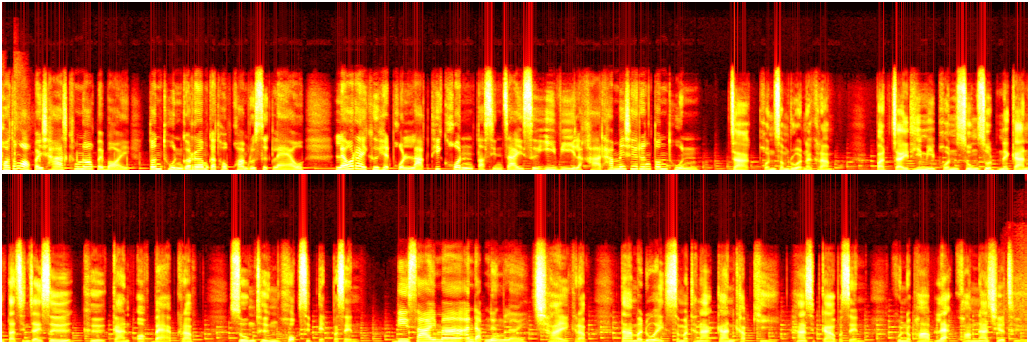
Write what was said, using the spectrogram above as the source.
พอต้องออกไปชาร์จข้างนอกบ่อยๆ ต้นทุนก็เริ่มกระทบความรู้สึกแล้ว แล้วอะไรคือเหตุผลหลักที่คนตัดสินใจซื้อ EV ล่ะคะ ถ้าไม่ใช่เรื่องต้นทุน จากผลสำรวจนะครับ ปัจจัยที่มีผลสูงสุดในการตัดสินใจซื้อ คือการออกแบบครับ สูงถึง 61%ดีไซน์มาอันดับหนึ่งเลย ใช่ครับ ตามมาด้วยสมรรถนะการขับขี่ 59% คุณภาพและความน่าเชื่อถือ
